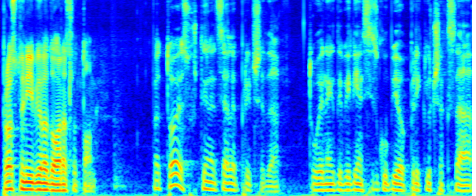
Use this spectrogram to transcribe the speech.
prosto nije bila dorasla tome. Pa to je suština cele priče, da tu je negde Williams izgubio priključak sa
